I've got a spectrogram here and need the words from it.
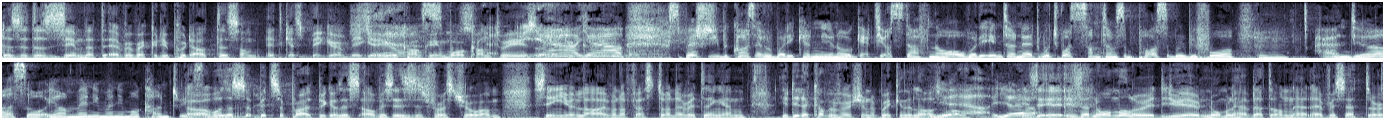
Does it does it seem that every record you put out, there's some it gets bigger and bigger? You're conquering more countries. or like Yeah, yeah. Especially because everybody can, you know, get your stuff now over the internet, which was sometimes impossible before. Mm-hmm. And yeah, so yeah, many, many more countries. Uh, I was just a bit surprised because it's obviously this is the first show I'm seeing you live on a festival and everything, and you did a cover version of Breaking the Law as well. Yeah, yeah. Is, it, is that normal, or do you normally have that on uh, every set? Or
